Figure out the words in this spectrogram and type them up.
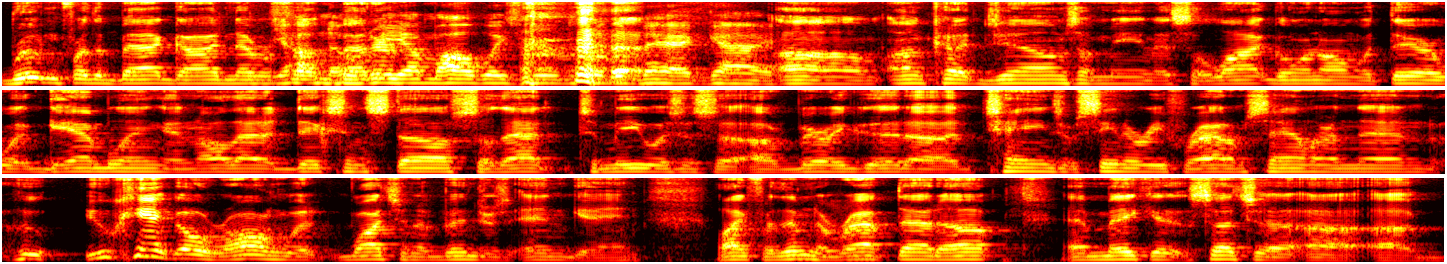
rooting for the bad guy, never Y'all felt know better. me. I'm always rooting for the bad guy. Um, Uncut Gems. I mean, it's a lot going on with there with gambling and all that addiction stuff. So that to me was just a, a very good uh, change of scenery for Adam Sandler. And then who you can't go wrong with watching Avengers Endgame. Like for them to wrap that up and make it such a. a, a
